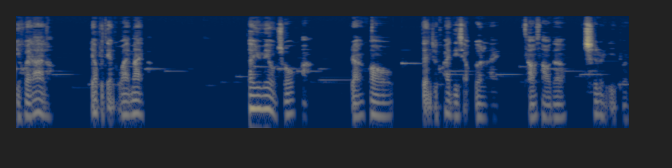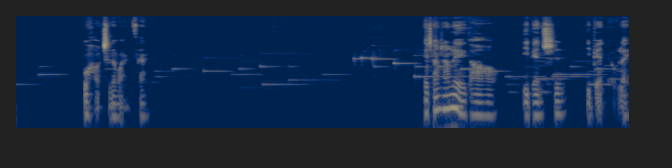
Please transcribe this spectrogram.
你回来了，要不点个外卖吧？”大鱼没有说话，然后等着快递小哥来，草草的吃了一顿不好吃的晚餐，也常常累到一边吃一边流泪。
